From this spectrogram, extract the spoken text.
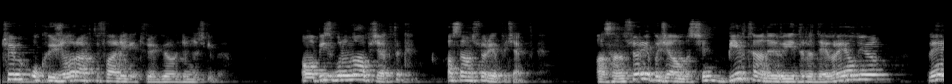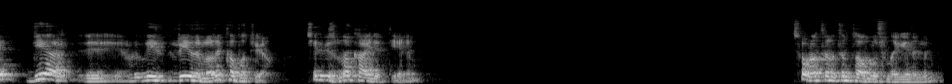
tüm okuyucular aktif hale getiriyor gördüğünüz gibi. Ama biz bunu ne yapacaktık? Asansör yapacaktık. Asansör yapacağımız için bir tane reader'ı devreye alıyor ve diğer e, reader'ları kapatıyor. Şimdi biz buna kaydet diyelim. Sonra tanıtım tablosuna gelelim.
